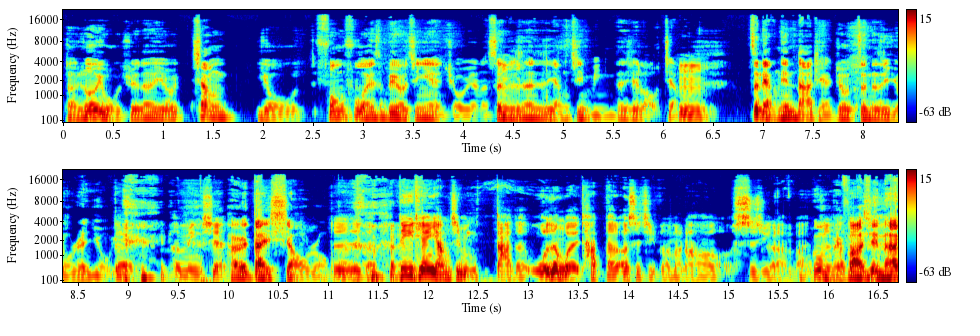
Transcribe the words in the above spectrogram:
等于说，我觉得有像有丰富 SBL 经验的球员了，甚至甚至杨敬明那些老将，嗯。这两天打起来就真的是游刃有余，对，很明显，还会带笑容。对对对，第一天杨敬敏打的，我认为他得二十几分嘛，然后十几个篮板，根本没发现他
